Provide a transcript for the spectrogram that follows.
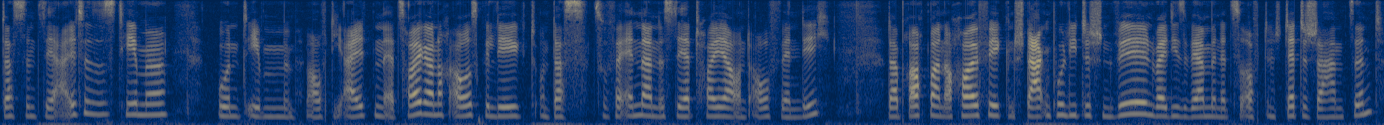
Das sind sehr alte Systeme und eben auf die alten Erzeuger noch ausgelegt. Und das zu verändern ist sehr teuer und aufwendig. Da braucht man auch häufig einen starken politischen Willen, weil diese Wärmenetze oft in städtischer Hand sind.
